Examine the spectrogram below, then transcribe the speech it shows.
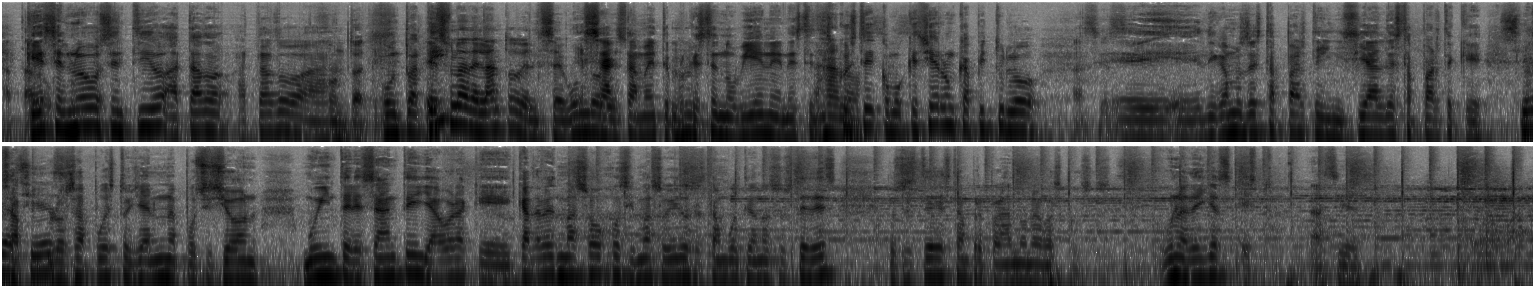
Atado que es el nuevo sentido atado atado a Junto a ti. Es un adelanto del segundo. disco. Exactamente, porque este no viene en este Ajá, disco, no. este como que cierra un capítulo eh, digamos, de esta parte inicial, de esta parte que Sí, los, ha, los ha puesto ya en una posición muy interesante y ahora que cada vez más ojos y más oídos están volteando hacia ustedes, pues ustedes están preparando nuevas cosas. Una de ellas, esto. Así es.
